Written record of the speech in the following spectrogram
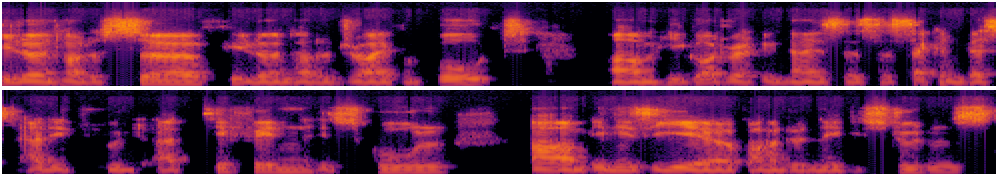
He learned how to surf. He learned how to drive a boat. Um, he got recognized as the second best attitude at Tiffin, his school, um, in his year of 180 students.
